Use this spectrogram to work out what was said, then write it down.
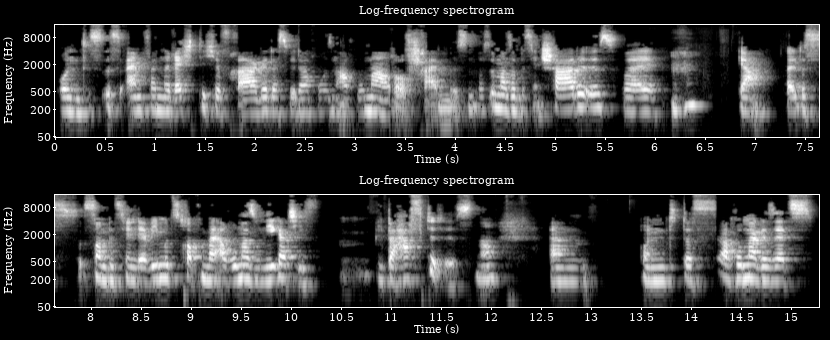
Und es ist einfach eine rechtliche Frage, dass wir da Rosenaroma draufschreiben müssen, was immer so ein bisschen schade ist, weil, mhm. ja, weil das ist so ein bisschen der Wehmutstropfen, weil Aroma so negativ behaftet ist. Ne? Ähm, und das Aromagesetz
